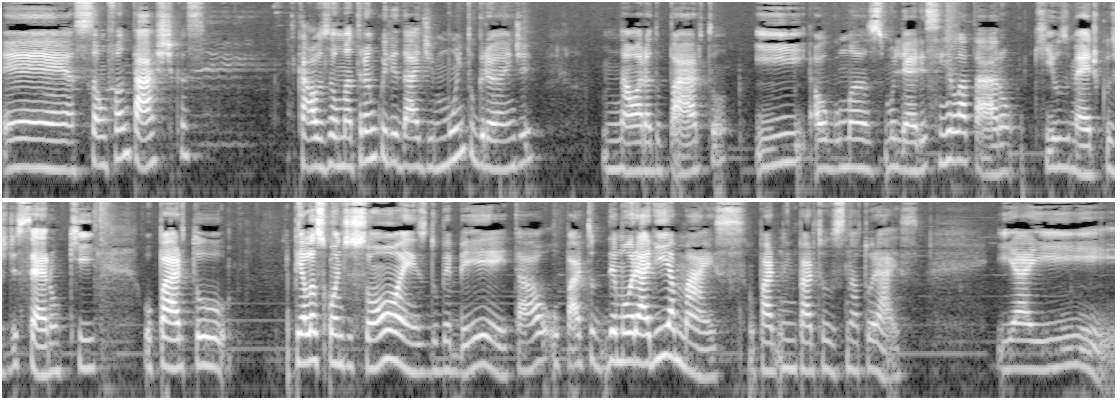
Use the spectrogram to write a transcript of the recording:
é, são fantásticas, causam uma tranquilidade muito grande na hora do parto e algumas mulheres relataram que os médicos disseram que o parto, pelas condições do bebê e tal, o parto demoraria mais, o parto, em partos naturais. E aí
